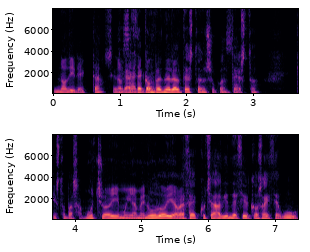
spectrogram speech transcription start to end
no directa, sino que hace Exacto. comprender el texto en su contexto. Que esto pasa mucho y muy a menudo, y a veces escuchas a alguien decir cosas y dices, uh,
